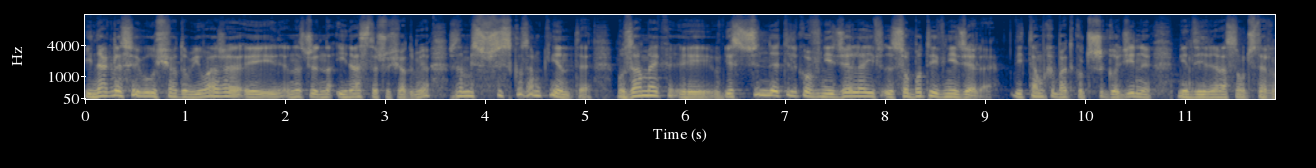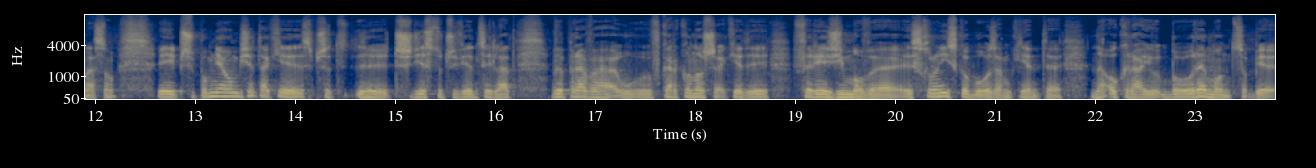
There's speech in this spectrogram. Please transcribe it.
i nagle sobie uświadomiła, że, znaczy i nas też uświadomiła, że tam jest wszystko zamknięte, bo zamek jest czynny tylko w niedzielę, i w soboty i w niedzielę. I tam chyba tylko trzy godziny między 11 a 14. Przypomniało mi się takie sprzed 30 y, czy więcej lat wyprawa w Karkonosze, kiedy ferie zimowe, schronisko było zamknięte na okraju, bo remont sobie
